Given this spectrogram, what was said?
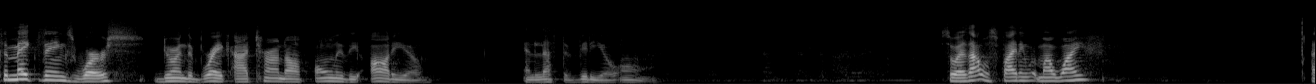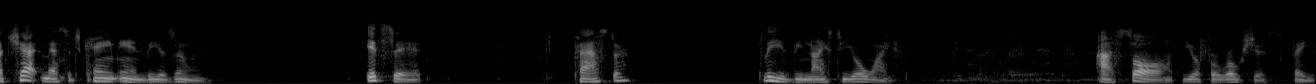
To make things worse, during the break, I turned off only the audio and left the video on. So, as I was fighting with my wife, a chat message came in via Zoom. It said, Pastor, please be nice to your wife. I saw your ferocious face.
